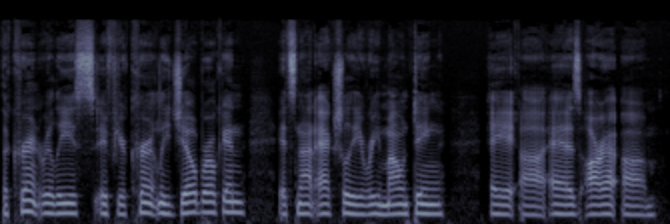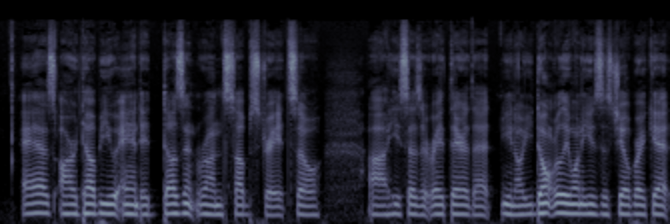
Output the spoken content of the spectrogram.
the current release if you're currently jailbroken. It's not actually remounting a uh, as R um, as RW and it doesn't run substrate. So uh, he says it right there that you know you don't really want to use this jailbreak yet.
